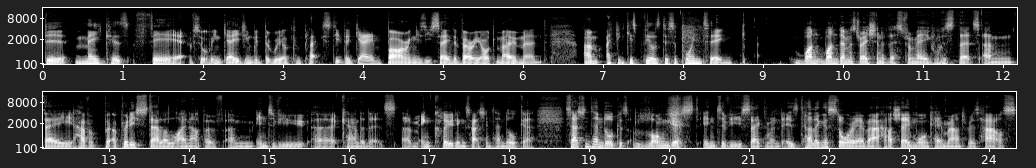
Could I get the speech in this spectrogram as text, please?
The makers' fear of sort of engaging with the real complexity of the game, barring, as you say, the very odd moment, um, I think it feels disappointing one one demonstration of this for me was that um, they have a, a, pretty stellar lineup of um, interview uh, candidates, um, including Sachin Tendulkar. Sachin Tendulkar's longest interview segment is telling a story about how Shane Warne came round to his house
